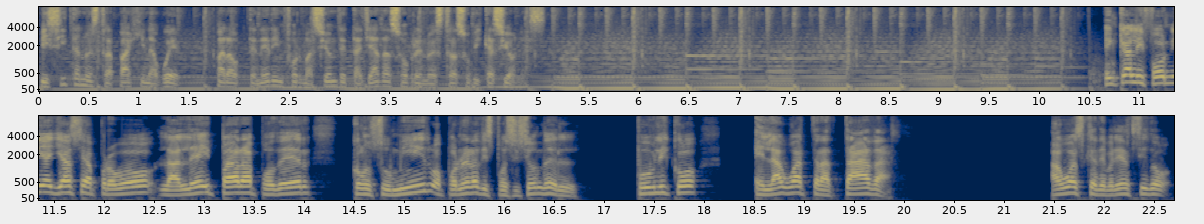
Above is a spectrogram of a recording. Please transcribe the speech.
visita nuestra página web para obtener información detallada sobre nuestras ubicaciones. En California ya se aprobó la ley para poder consumir o poner a disposición del público el agua tratada. Aguas que deberían sido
